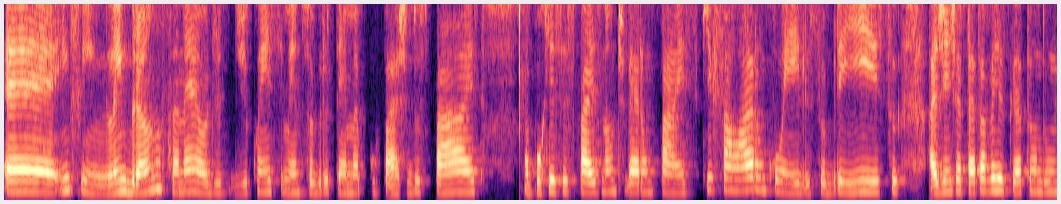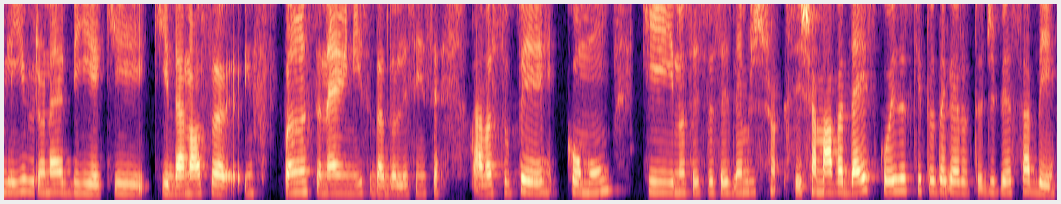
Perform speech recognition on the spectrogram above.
é, enfim, lembrança, né, ou de, de, conhecimento sobre o tema por parte dos pais, ou porque esses pais não tiveram pais que falaram com eles sobre isso. A gente até estava resgatando um livro, né, Bia, que, que da nossa infância, né, o início da adolescência, estava super comum, que não sei se vocês lembram, se chamava 10 coisas que toda garota devia saber.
